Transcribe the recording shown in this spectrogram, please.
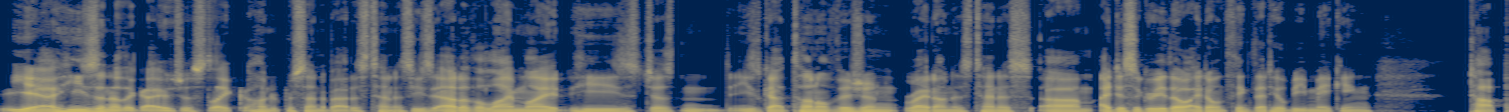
Yeah, he's another guy who's just like 100% about his tennis. He's out of the limelight. He's just he's got tunnel vision right on his tennis. Um, I disagree though. I don't think that he'll be making top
